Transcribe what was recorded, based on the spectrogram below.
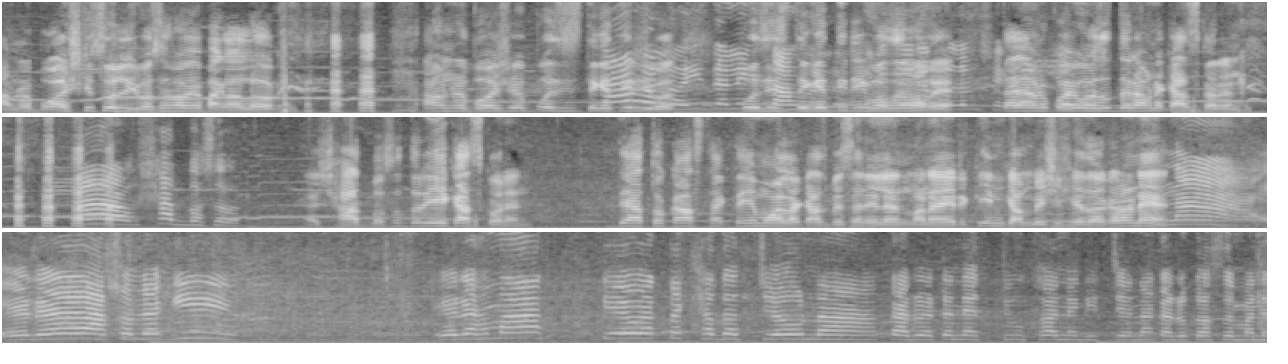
আপনার বয়স কি চল্লিশ বছর হবে পাগলা লোক? আপনার বয়স হবে পঁচিশ থেকে তিরিশ বছর। পঁচিশ থেকে তিরিশ বছর হবে। তাই তাহলে আপনি কয়েক বছর ধরে আপনি কাজ করেন? সাত বছর। সাত বছর ধরে এই কাজ করেন? তো এত কাজ থাকতে এই ময়লা কাজ বেছে নিলেন মানে এর কি ইনকাম বেশি সে কারণে? না এটা আসলে কি? এটা আমার একটা খেদাচ্ছেও না কারও একটা নেত্রিও খানে গিচ্ছে না কারও কাছে মানে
